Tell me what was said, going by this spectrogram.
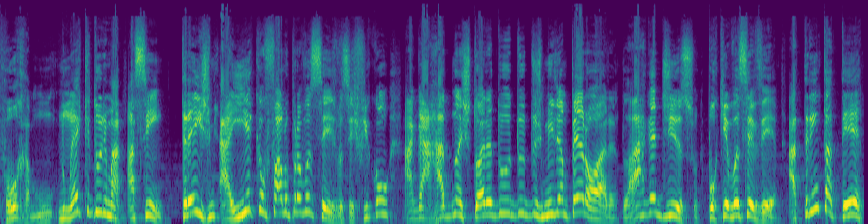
Porra, não é que dure mais. Assim, 3, aí é que eu falo para vocês, vocês ficam agarrados na história do, do, dos miliampere-hora. Larga disso, porque você vê, a 30T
